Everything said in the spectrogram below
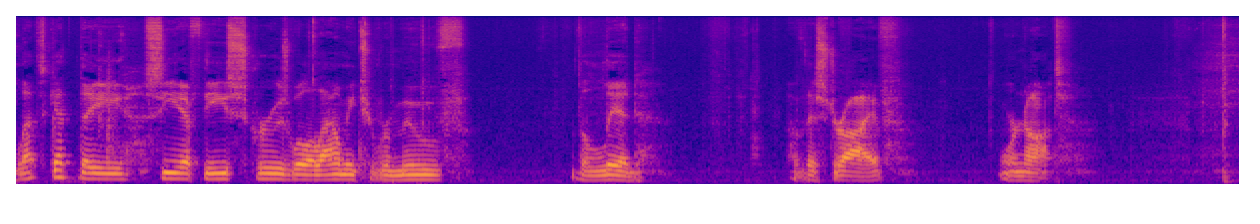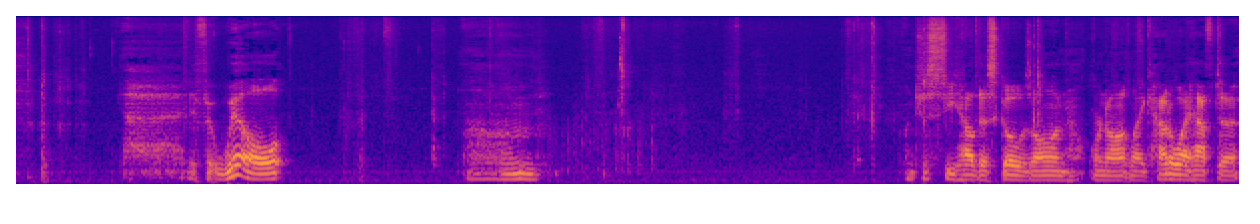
Let's get the, see if these screws will allow me to remove the lid of this drive or not. If it will, um, I'll just see how this goes on or not. Like, how do I have to,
